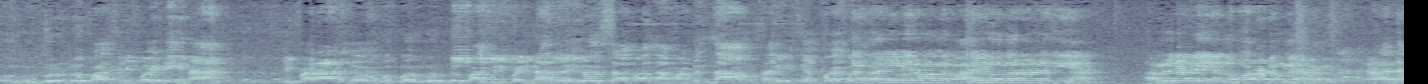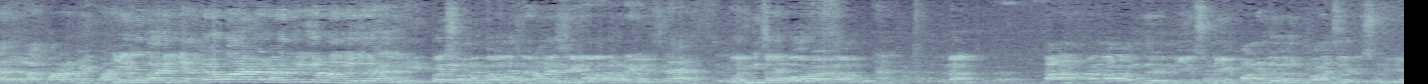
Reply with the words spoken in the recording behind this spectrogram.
ஒரு குரூப் டூ பாஸ் பண்ணி போயிட்டீங்கன்னா இப்போ நான் ஒரு குரூப் டூ பாஸ் பண்ணி போயிட்டீங்கன்னா ரெகுலர் ஸ்டாஃபாக இருந்தால் மட்டும்தான் அவங்க சர்வீஸ் எப்போ தனி நிறுவனம் வாங்கி வந்தாருன்னு நினைக்கிறீங்க தமிழ்நாட்டில் எந்த போராட்டமே நடக்காது. எல்லாம் போராட்டம் பண்ணி எத்தனை போராட்டம் நடத்திக்கிறோம் நாங்கள் இதை இப்போ சொன்ன இந்த போராட்டம் நான் நான் வந்து நீங்க சொன்னீங்க பன்னெண்டுல இருந்து பதினஞ்சு வரைக்கும் சொன்னீங்க.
